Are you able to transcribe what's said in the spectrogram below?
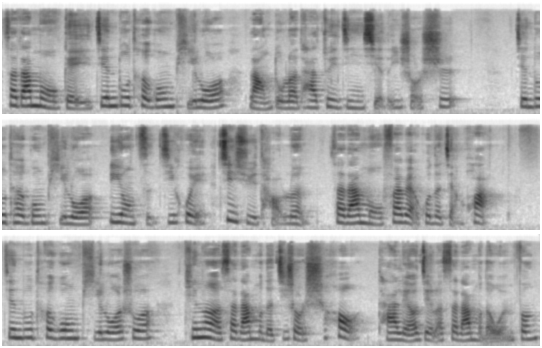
萨达姆给监督特工皮罗朗读了他最近写的一首诗。监督特工皮罗利用此机会继续讨论萨达姆发表过的讲话。监督特工皮罗说，听了萨达姆的几首诗后，他了解了萨达姆的文风。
